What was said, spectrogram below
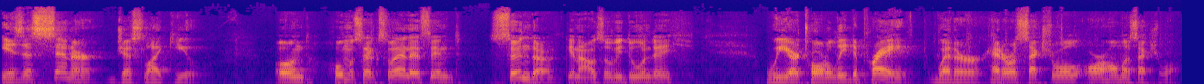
is a sinner, just like you. Und Homosexuelle sind Sünder, genauso wie du und ich. We are totally depraved, whether heterosexual or homosexual.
